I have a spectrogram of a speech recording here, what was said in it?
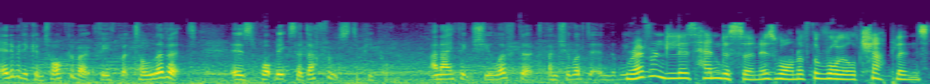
Anybody can talk about faith, but to live it is what makes a difference to people. And I think she lived it, and she lived it in the. Reverend Liz Henderson is one of the royal chaplains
